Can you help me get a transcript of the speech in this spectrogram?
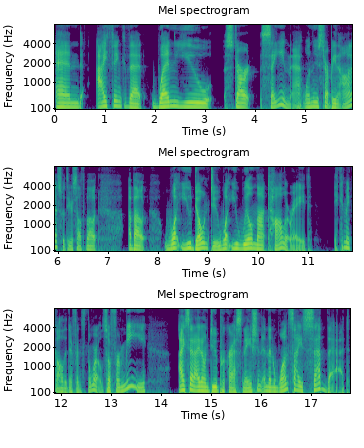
And I think that when you start saying that, when you start being honest with yourself about, about what you don't do, what you will not tolerate, it can make all the difference in the world. So for me, I said I don't do procrastination. And then once I said that,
